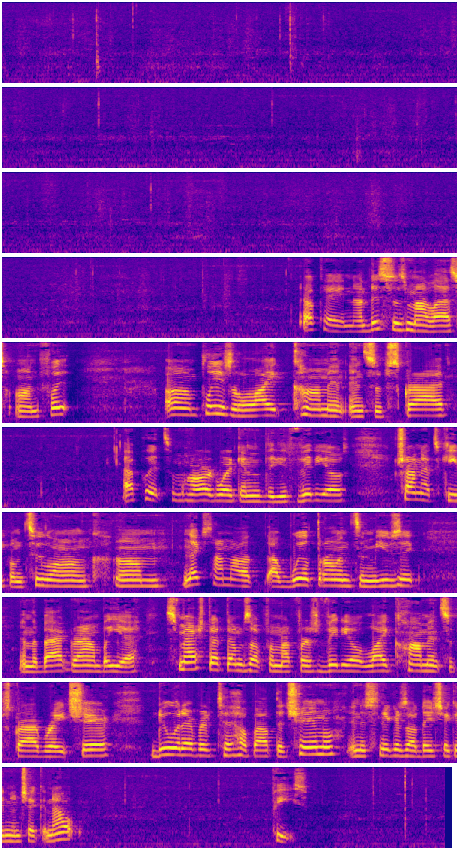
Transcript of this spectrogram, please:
Okay, now this is my last on foot. Um, please like, comment, and subscribe. I put some hard work into these videos. Try not to keep them too long. Um, next time I, I will throw in some music in the background. But yeah, smash that thumbs up for my first video. Like, comment, subscribe, rate, share. Do whatever to help out the channel. And the Sneakers All Day checking and checking out. Peace.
